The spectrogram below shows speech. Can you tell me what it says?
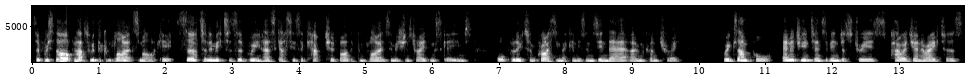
So if we start perhaps with the compliance market, certain emitters of greenhouse gases are captured by the compliance emissions trading schemes or pollutant pricing mechanisms in their own country. For example, energy intensive industries, power generators,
